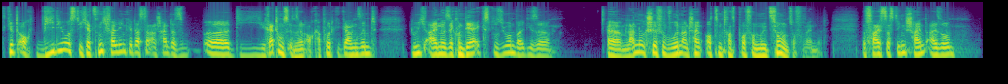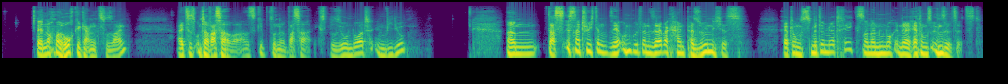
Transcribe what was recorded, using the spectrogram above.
es gibt auch Videos, die ich jetzt nicht verlinke, dass dann anscheinend das, äh, die Rettungsinseln auch kaputt gegangen sind durch eine Sekundärexplosion, weil diese ähm, Landungsschiffe wurden anscheinend auch zum Transport von Munition und so verwendet. Das heißt, das Ding scheint also äh, nochmal hochgegangen zu sein, als es unter Wasser war. Es gibt so eine Wasserexplosion dort im Video. Ähm, das ist natürlich dann sehr ungut, wenn du selber kein persönliches Rettungsmittel mehr trägt, sondern nur noch in der Rettungsinsel sitzt.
